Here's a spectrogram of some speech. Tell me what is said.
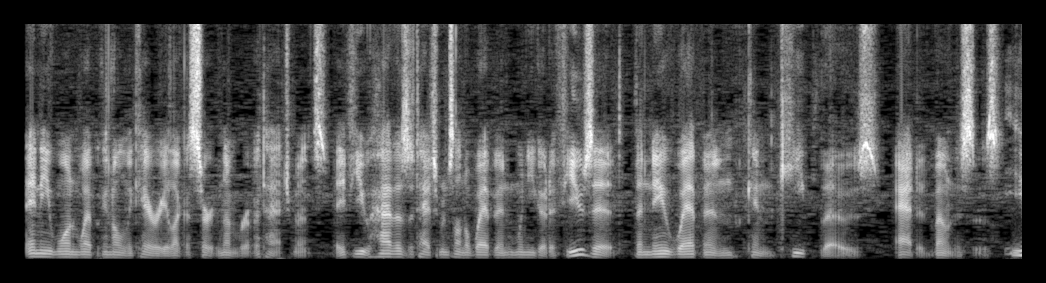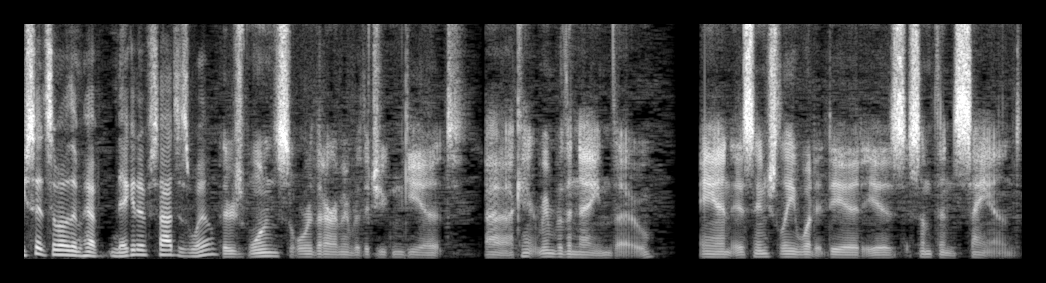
Any one weapon can only carry like a certain number of attachments. If you have those attachments on a weapon, when you go to fuse it, the new weapon can keep those added bonuses. You said some of them have negative sides as well. There's one sword that I remember that you can get. Uh, I can't remember the name though. And essentially, what it did is something sand.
